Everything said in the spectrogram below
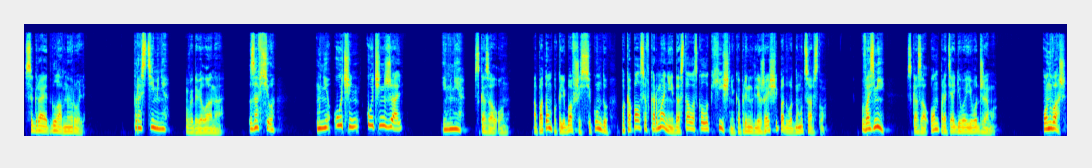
сыграет главную роль. «Прости меня», — выдавила она. «За все. Мне очень, очень жаль». «И мне», — сказал он. А потом, поколебавшись секунду, покопался в кармане и достал осколок хищника, принадлежащий подводному царству. «Возьми», — сказал он, протягивая его Джему. «Он ваш».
